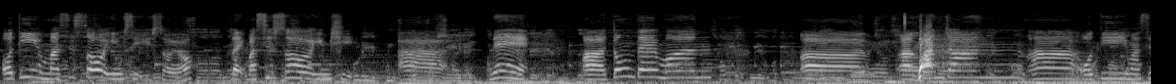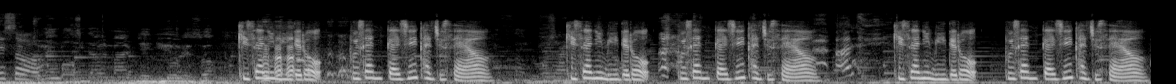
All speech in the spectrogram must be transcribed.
어디 맛있어 음식 있어요? 네, 맛있어 음식. 아, 네, 아, 동대문, 아, 아, 관전, 아, 어디 맛있어? 기사님 이대로 부산까지 가주세요. 기사님 이대로 부산까지 가주세요. 기사님 이대로 부산까지 가주세요.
